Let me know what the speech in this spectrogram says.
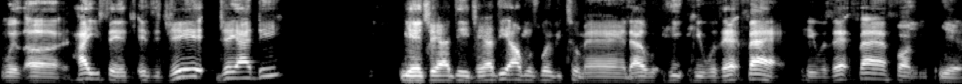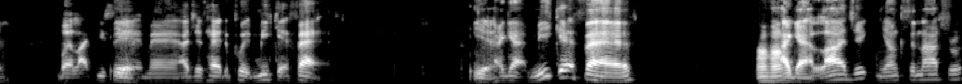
was uh how you say it? Is it J J I D? Yeah, JID. JID album was with wavy too. Man, that he he was at five. He was at five for me. Yeah. But like you said, yeah. man, I just had to put Meek at five. Yeah. I got Meek at 5 uh-huh. I got Logic, Young Sinatra.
